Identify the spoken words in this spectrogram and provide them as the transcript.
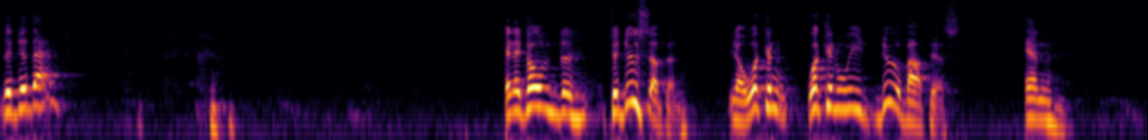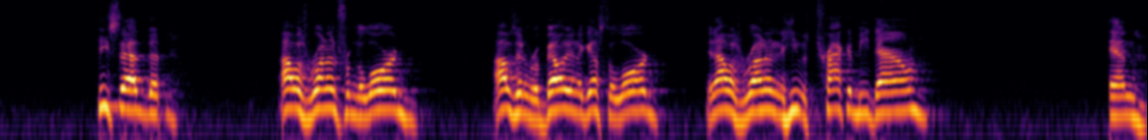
that did that? and they told him to, to do something. You know, what can, what can we do about this? And he said that I was running from the Lord. I was in rebellion against the Lord. And I was running, and he was tracking me down. And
